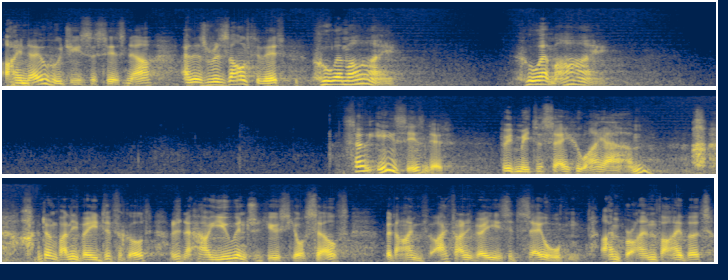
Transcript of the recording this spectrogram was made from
I know who Jesus is now, and as a result of it, who am I? Who am I? So easy, isn't it, for me to say who I am? I don't find it very difficult. I don't know how you introduce yourself, but I'm, I find it very easy to say, oh, I'm Brian Vibert,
